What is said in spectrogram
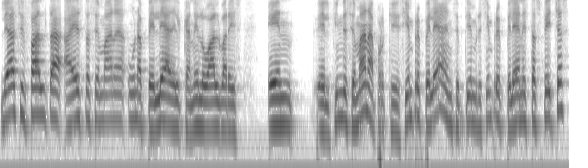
Le hace falta a esta semana una pelea del Canelo Álvarez en el fin de semana, porque siempre pelea en septiembre, siempre pelea en estas fechas.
